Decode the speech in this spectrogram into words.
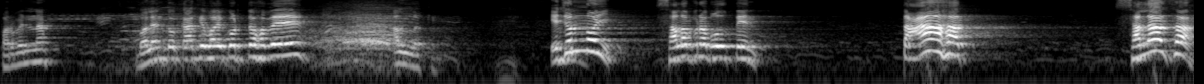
পারবেন না? বলেন তো কাকে ভয় করতে হবে? আল্লাহকে। এজন্যই সালাফরা বলতেন, তাহাত সালাসা।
